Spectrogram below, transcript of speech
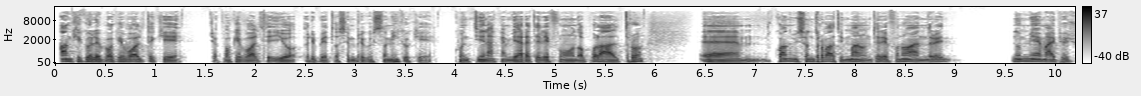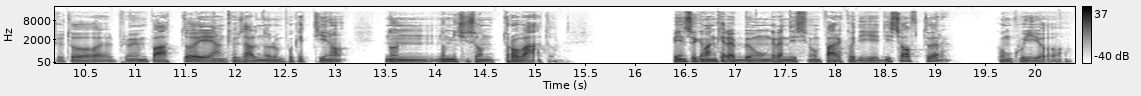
Anche quelle poche volte che, cioè poche volte, io ripeto, ho sempre questo amico che continua a cambiare telefono dopo l'altro. Eh, quando mi sono trovato in mano un telefono Android, non mi è mai piaciuto il primo impatto e anche usandolo un pochettino non, non mi ci sono trovato. Penso che mancherebbe un grandissimo parco di, di software con cui io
